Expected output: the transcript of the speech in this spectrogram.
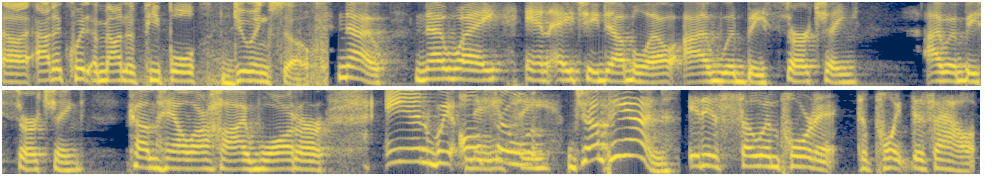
uh, adequate amount of people doing so. No, no way in HELL I would be searching. I would be searching come hell or high water. And we also Nancy, jump in. It is so important to point this out.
